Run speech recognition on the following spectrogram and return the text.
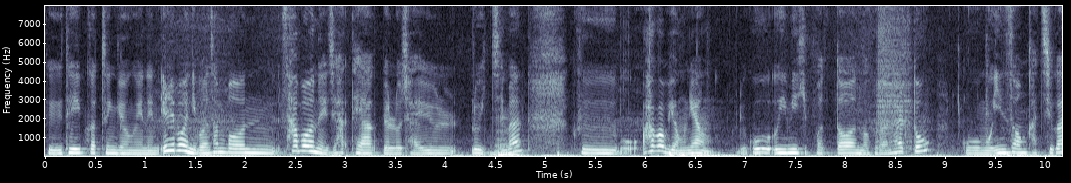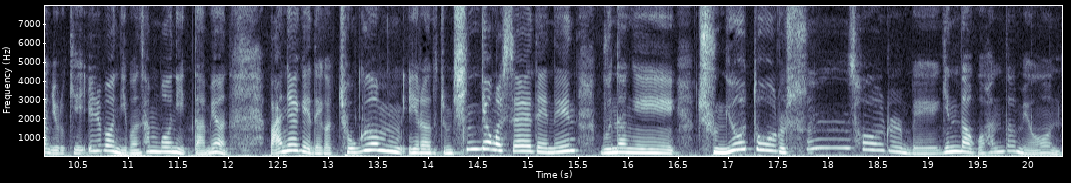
그 대입 같은 경우에는 1번, 2번, 3번, 4번은 이제 하- 대학별로 자율로 있지만 그뭐 학업 역량 그리고 의미 깊었던 뭐 그런 활동 그리고 뭐 인성 가치관 이렇게 1번, 2번, 3번이 있다면 만약에 내가 조금이라도 좀 신경을 써야 되는 문항의 중요도를 순서를 매긴다고 한다면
